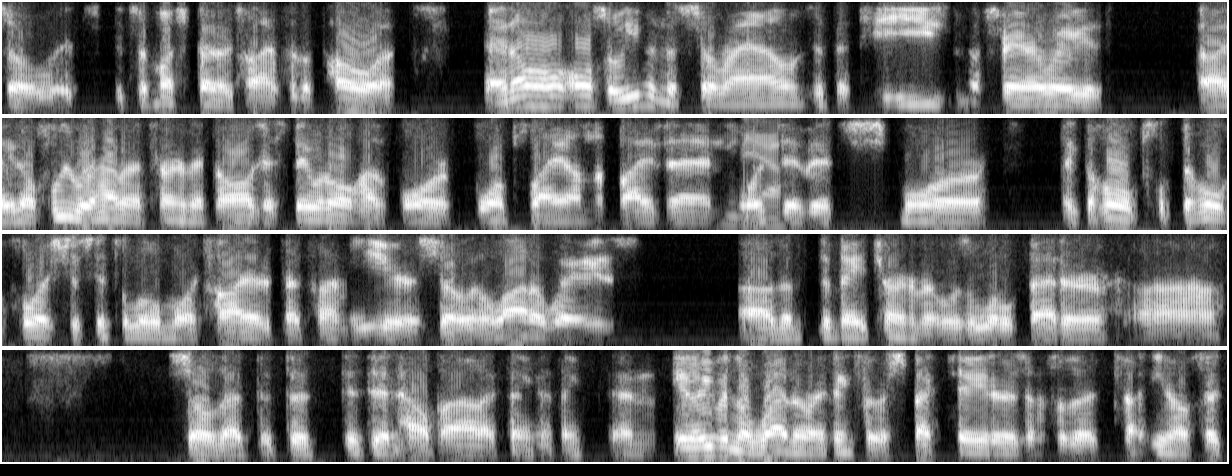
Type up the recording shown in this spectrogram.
so it's it's a much better time for the POA. And also even the surrounds and the tees and the fairways. Uh, you know, if we were having a tournament in August, they would all have more more play on them by then, more Yeah. divots, more like the whole the whole course just gets a little more tired at that time of year. So in a lot of ways, uh, the the May tournament was a little better. Uh, so that it, it, it did help out, I think. I think, and you know, even the weather, I think, for the spectators and for the you know, if it,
